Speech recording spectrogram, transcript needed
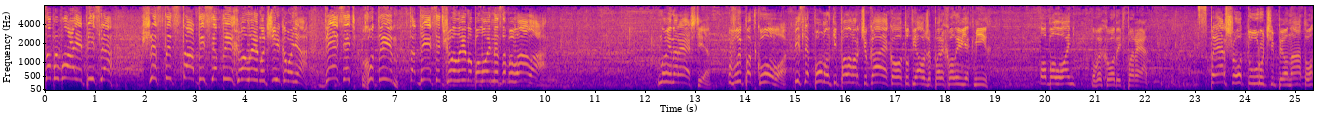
забиває після 610 хвилин очікування. 10 годин та 10 хвилин оболонь не забивала. Ну і нарешті, випадково, після помилки Паламарчука, якого тут я вже перехвалив як міг, оболонь виходить вперед. З першого туру чемпіонату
